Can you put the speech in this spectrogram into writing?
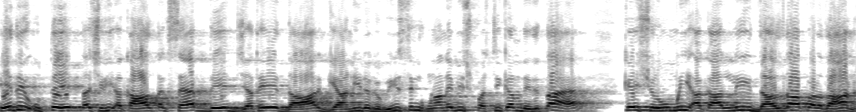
ਇਹਦੇ ਉੱਤੇ ਤਾਂ ਸ਼੍ਰੀ ਅਕਾਲ ਤਖਤ ਸਾਹਿਬ ਦੇ ਜਥੇਦਾਰ ਗਿਆਨੀ ਰਗਵੀਰ ਸਿੰਘ ਹੁਣਾਂ ਨੇ ਵੀ ਸਪਸ਼ਟੀਕਰਨ ਦੇ ਦਿੱਤਾ ਹੈ ਕਿ ਸ਼੍ਰੋਮਣੀ ਅਕਾਲੀ ਦਲ ਦਾ ਪ੍ਰਧਾਨ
